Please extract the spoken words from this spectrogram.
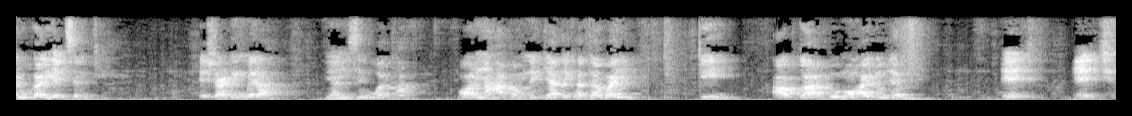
टू का रिएक्शन की। स्टार्टिंग मेरा यहीं से हुआ था। और यहाँ पर हमने क्या देखा था भाई, कि आपका दोनों हाइड्रोजन एच एच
